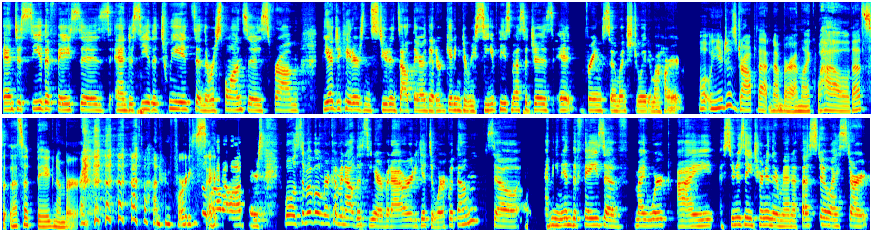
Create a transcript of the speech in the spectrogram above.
and to see the faces and to see the tweets and the responses from the educators and students out there that are getting to receive these messages. It brings so much joy to my heart. Well when you just dropped that number i'm like wow that's that's a big number. 146 authors. Well some of them are coming out this year but i already get to work with them so I mean, in the phase of my work, I, as soon as they turn in their manifesto, I start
